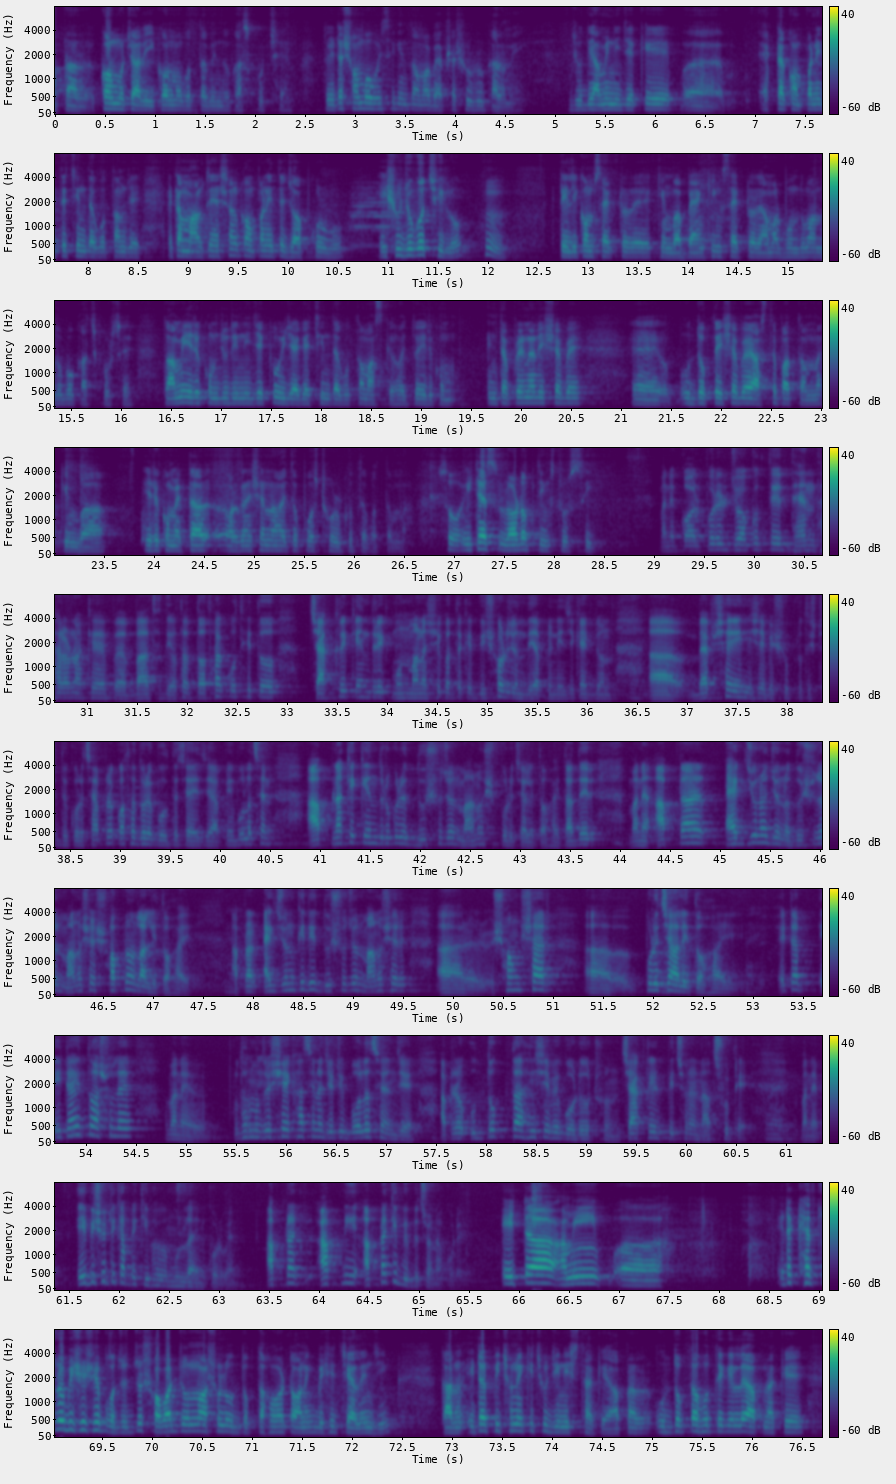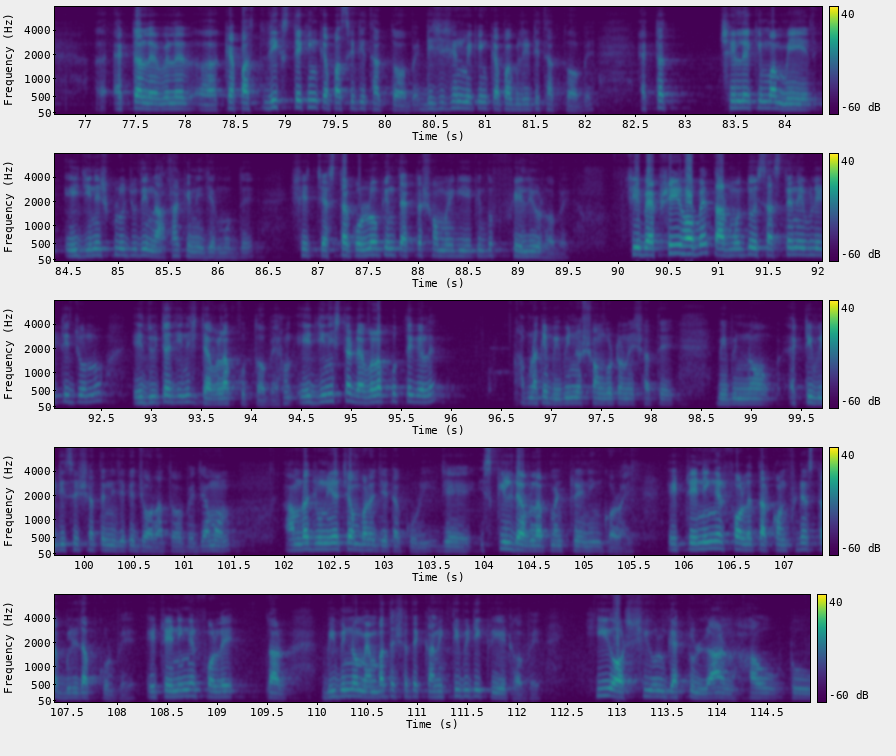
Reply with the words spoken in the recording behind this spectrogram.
আপনার কর্মচারী, কর্মকর্তাবৃন্দ কাজ করছেন তো এটা সম্ভব হয়েছে কিন্তু আমার ব্যবসা শুরুর কারণেই। যদি আমি নিজেকে একটা কোম্পানিতে চিন্তা করতাম যে একটা মাল্টিন্যাশনাল কোম্পানিতে জব করব, এই সুযোগও ছিল, হুম টেলিকম সেক্টরে কিংবা ব্যাংকিং সেক্টরে আমার বন্ধুবান্ধবও কাজ করছে। তো আমি এরকম যদি নিজেকে ওই জায়গায় চিন্তা করতাম, আজকে হয়তো এরকম এন্টারপ্রেনার হিসেবে উদ্যোক্তা হিসেবে আসতে পারতাম না কিংবা এরকম একটা অর্গানাইজেশনে হয়তো পোস্ট হোল্ড করতে পারতাম না। So it has lot of things to see মানে কর্পোরেট জগতের ধ্যান ধারণাকে বাদ দিয়ে, অর্থাৎ তথাকথিত চাকরি কেন্দ্রিক মন মানসিকতাকে বিসর্জন দিয়ে আপনি নিজেকে একজন ব্যবসায়ী হিসেবে সুপ্রতিষ্ঠিত করেছে। আপনার কথা ধরে বলতে চাই যে, আপনি বলেছেন আপনাকে কেন্দ্র করে দুশো জন মানুষ পরিচালিত হয়। তাদের মানে আপনার একজনের জন্য দুশো জন মানুষের স্বপ্ন লালিত হয়। আপনার একজনকে দিয়ে দুশো জন মানুষের সংসার আহ, পরিচালিত হয়। এটা এটাই তো আসলে মানে প্রধানমন্ত্রী শেখ হাসিনা যেটি বলেছেন যে আপনারা উদ্যোক্তা হিসেবে গড়ে উঠুন চাকরির পিছনে না ছুটে। মানে এই বিষয়টিকে আপনি কীভাবে মূল্যায়ন করবেন? আপনার আপনি আপনাকে বিবেচনা করে। এটা আমি আহ, এটা ক্ষেত্র বিশেষে প্রযোজ্য। সবার জন্য আসলে উদ্যোক্তা হওয়াটা অনেক বেশি চ্যালেঞ্জিং কারণ এটার পিছনে কিছু জিনিস থাকে। আপনার উদ্যোক্তা হতে গেলে আপনাকে একটা লেভেলের ক্যাপাসিটি রিস্ক টেকিং ক্যাপাসিটি থাকতে হবে ডিসিশন মেকিং ক্যাপাবিলিটি থাকতে হবে। একটা ছেলে কিংবা মেয়ের এই জিনিসগুলো যদি না থাকে নিজের মধ্যে, সে চেষ্টা করলেও কিন্তু একটা সময় গিয়ে কিন্তু ফেলিওর হবে। সে ব্যবসায়ী হবে, তার মধ্যে ওই সাস্টেনেবিলিটির জন্য এই দুইটা জিনিস ডেভেলপ করতে হবে। এখন এই জিনিসটা ডেভেলপ করতে গেলে আপনাকে বিভিন্ন সংগঠনের সাথে, বিভিন্ন অ্যাক্টিভিটিসের সাথে নিজেকে জড়াতে হবে। যেমন আমরা জুনিয়র চেম্বারে যেটা করি, যে স্কিল ডেভেলপমেন্ট ট্রেনিং করাই। এই ট্রেনিংয়ের ফলে তার কনফিডেন্সটা বিল্ড আপ করবে। এই ট্রেনিংয়ের ফলে তার বিভিন্ন মেম্বারদের সাথে কানেক্টিভিটি ক্রিয়েট হবে। He or she will get to learn how to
